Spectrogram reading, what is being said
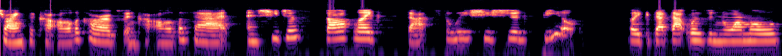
trying to cut all the carbs and cut all the fat. And she just thought like that's the way she should feel. Like that that was a normal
